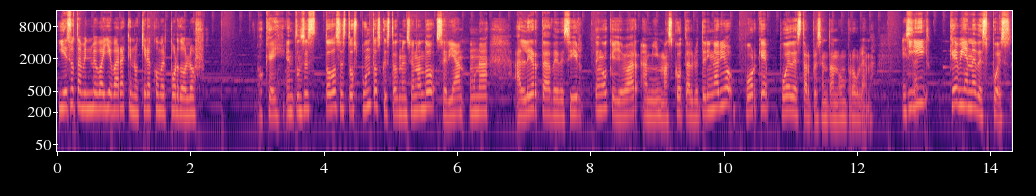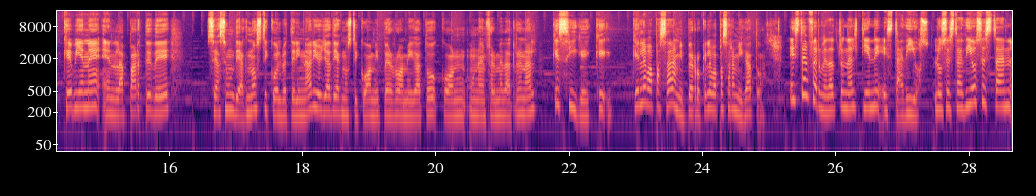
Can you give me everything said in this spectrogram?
Y eso también me va a llevar a que no quiera comer por dolor. Ok, entonces todos estos puntos que estás mencionando serían una alerta de decir, tengo que llevar a mi mascota al veterinario porque puede estar presentando un problema. ¿Y qué viene después? ¿Qué viene en la parte de se hace un diagnóstico, el veterinario ya diagnosticó a mi perro, a mi gato con una enfermedad renal? ¿Qué sigue? ¿Qué, ¿Qué le va a pasar a mi perro? ¿Qué le va a pasar a mi gato? Esta enfermedad renal tiene estadios. Los estadios están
